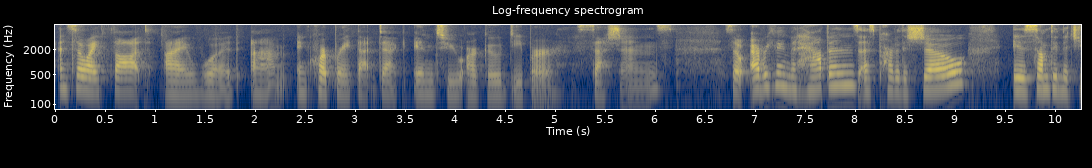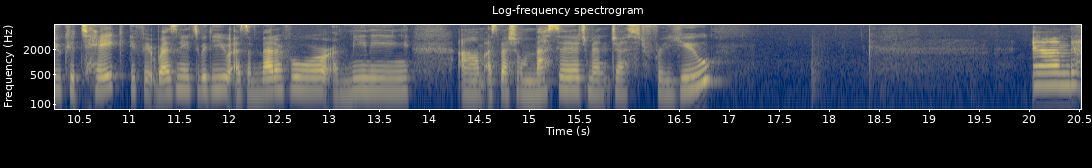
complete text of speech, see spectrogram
and so I thought I would um, incorporate that deck into our Go Deeper sessions. So everything that happens as part of the show is something that you could take if it resonates with you as a metaphor, a meaning, um, a special message meant just for you And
